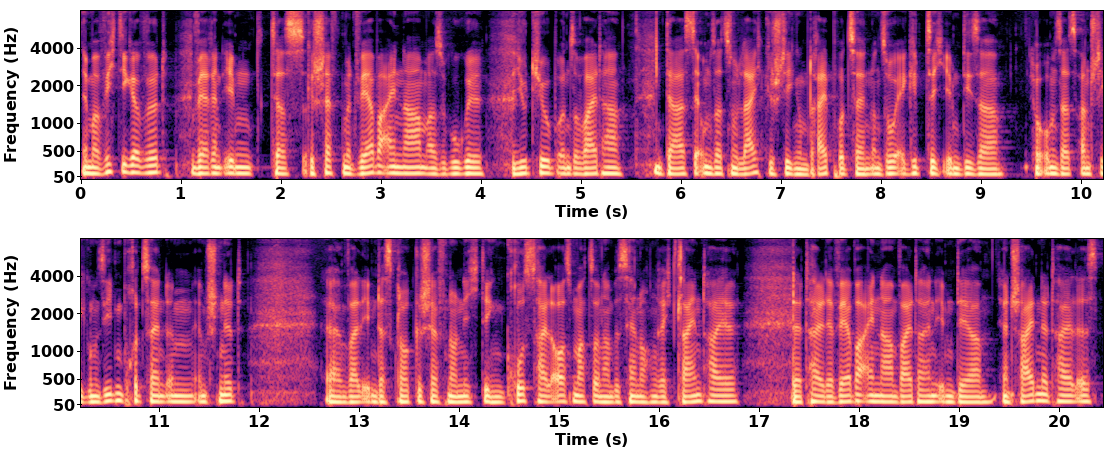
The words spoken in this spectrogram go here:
immer wichtiger wird, während eben das Geschäft mit Werbeeinnahmen, also Google, YouTube und so weiter, da ist der Umsatz nur leicht gestiegen um 3 Prozent. Und so ergibt sich eben dieser Umsatzanstieg um 7 Prozent im, im Schnitt äh, weil eben das Cloud-Geschäft noch nicht den Großteil ausmacht, sondern bisher noch einen recht kleinen Teil. Der Teil der Werbeeinnahmen weiterhin eben der entscheidende Teil ist.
